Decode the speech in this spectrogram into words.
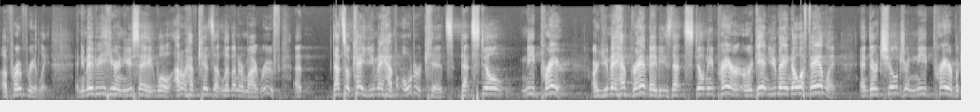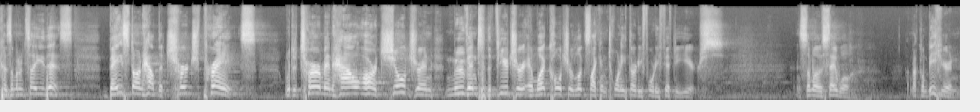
appropriately. And you may be here and you say, Well, I don't have kids that live under my roof. Uh, that's okay. You may have older kids that still need prayer, or you may have grandbabies that still need prayer, or again, you may know a family and their children need prayer because I'm going to tell you this based on how the church prays will determine how our children move into the future and what culture looks like in 20, 30, 40, 50 years. And some of us say, well, I'm not going to be here in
